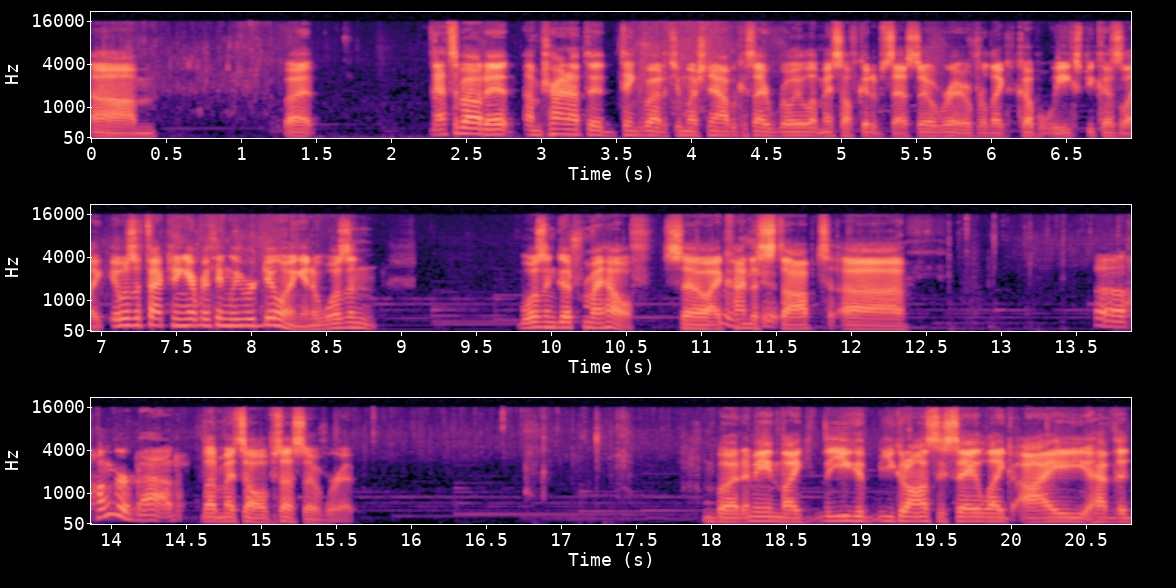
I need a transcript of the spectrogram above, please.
Um, but that's about it. I'm trying not to think about it too much now because I really let myself get obsessed over it over like a couple weeks because like it was affecting everything we were doing and it wasn't wasn't good for my health. So I Oh, kind of stopped uh Uh, hunger bad. Let myself obsess over it. But I mean, like you could you could honestly say like I have the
